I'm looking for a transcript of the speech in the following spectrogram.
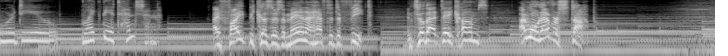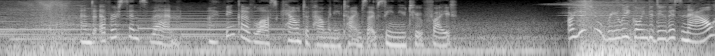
Or do you like the attention? I fight because there's a man I have to defeat. Until that day comes, I won't ever stop. And ever since then, I think I've lost count of how many times I've seen you two fight. Are you two really going to do this now?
